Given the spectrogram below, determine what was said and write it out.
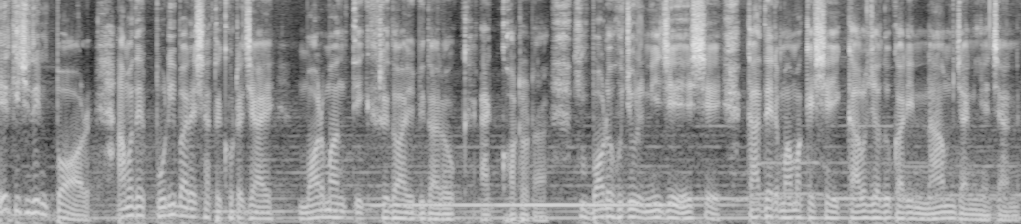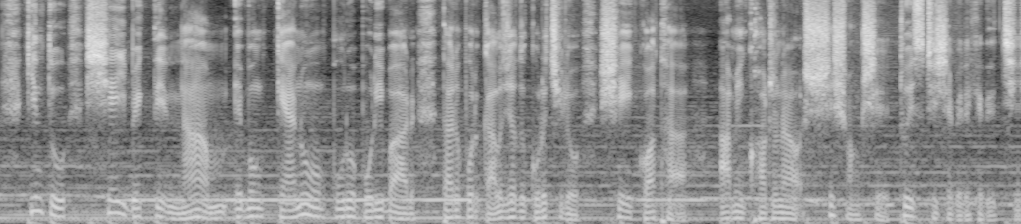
এর কিছুদিন পর আমাদের পরিবারের সাথে ঘটে যায় মর্মান্তিক হৃদয় বিদারক এক ঘটনা। বড় হুজুর নিজে এসে কাদের মামাকে সেই কালো জাদুকারীর নাম জানিয়ে যান কিন্তু সেই ব্যক্তির নাম এবং কেন পুরো পরিবার তার উপর কালো জাদু করেছিল সেই কথা আমি ঘটনা শেষ অংশে টুইস্ট হিসেবে রেখে দিচ্ছি।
